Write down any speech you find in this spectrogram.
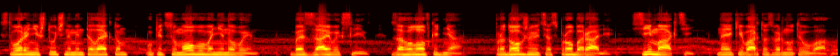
створені штучним інтелектом у підсумовуванні новин. Без зайвих слів. Заголовки дня. Продовжується спроба ралі. Сім акцій, на які варто звернути увагу.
